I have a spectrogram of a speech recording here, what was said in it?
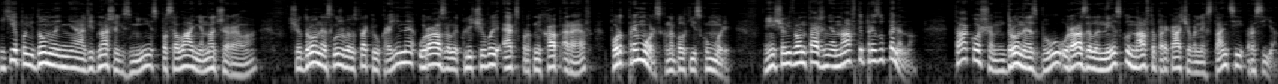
Є повідомлення від наших ЗМІ з посиланням на джерела, що дрони Служби безпеки України уразили ключовий експортний хаб РФ Порт Приморськ на Балтійському морі, і що відвантаження нафти призупинено. Також дрони СБУ уразили низку нафтоперекачувальних станцій росіян.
